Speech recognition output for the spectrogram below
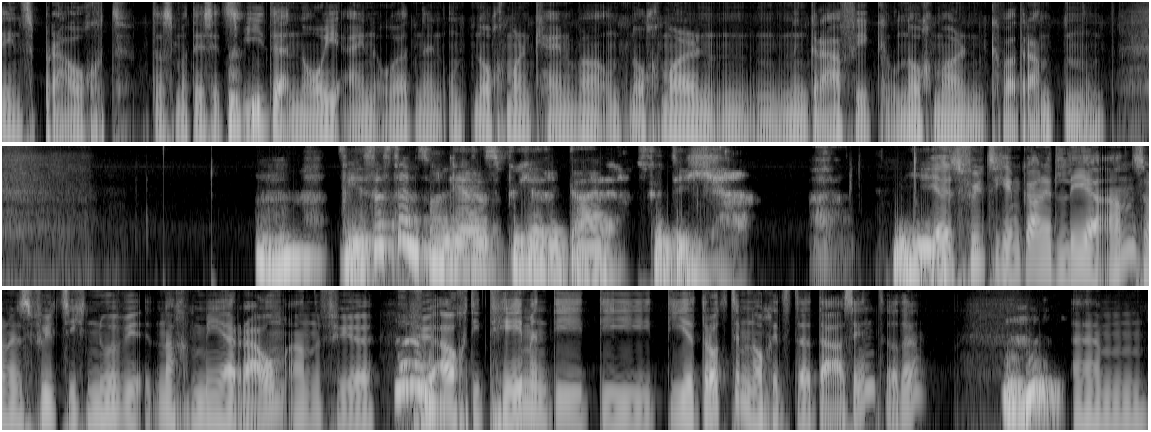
den es braucht, dass man das jetzt wieder neu einordnen und nochmal ein Canva und nochmal eine Grafik und nochmal einen Quadranten. Und mhm. Wie ist es denn, so ein leeres Bücherregal für dich? Wie? Ja, es fühlt sich eben gar nicht leer an, sondern es fühlt sich nur nach mehr Raum an für, ja. für auch die Themen, die, die, die ja trotzdem noch jetzt da, da sind, oder? Mhm. Ähm,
